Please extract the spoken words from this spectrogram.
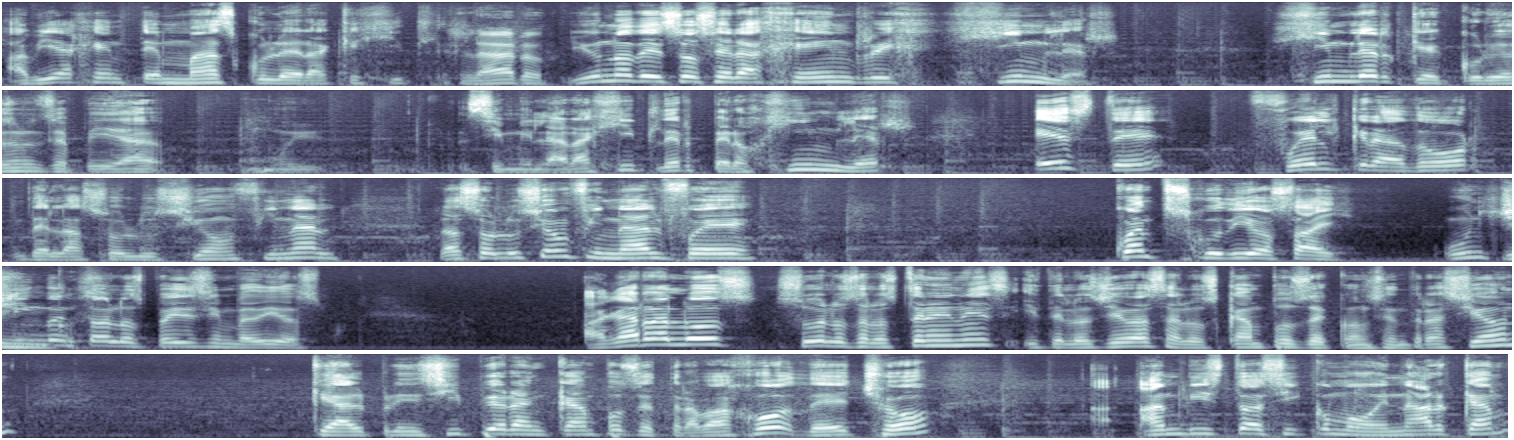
había gente más culera que Hitler. Claro. Y uno de esos era Heinrich Himmler. Himmler, que curiosamente se pedía muy similar a Hitler, pero Himmler, este fue el creador de la solución final. La solución final fue, ¿cuántos judíos hay? Un chingo en todos los países invadidos. Agárralos, súbelos a los trenes y te los llevas a los campos de concentración, que al principio eran campos de trabajo. De hecho, han visto así como en Arkham,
